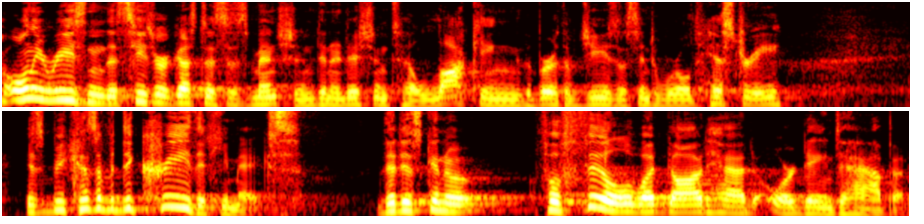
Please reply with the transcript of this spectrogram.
only reason that Caesar Augustus is mentioned, in addition to locking the birth of Jesus into world history, is because of a decree that he makes that is going to fulfill what God had ordained to happen.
